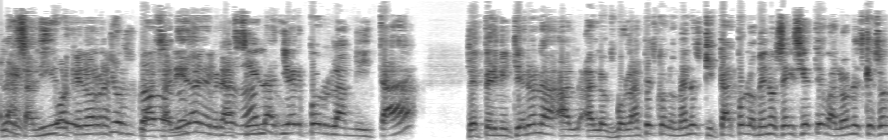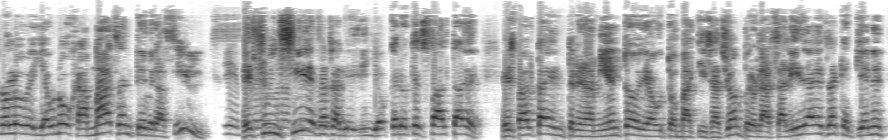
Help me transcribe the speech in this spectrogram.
la salida porque de la salida de Brasil ayer por la mitad le permitieron a, los volantes colombianos quitar por lo menos 6, 7 balones, que eso no lo veía uno jamás ante Brasil. es suicidio esa salida. Y yo creo que es falta, de, es falta de entrenamiento, de automatización, pero la salida esa que tienen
